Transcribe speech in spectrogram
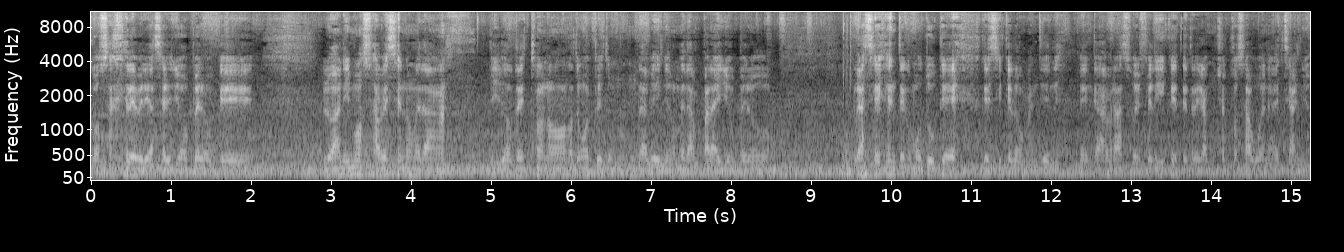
cosas que debería hacer yo pero que los ánimos a veces no me dan y los de esto no, no tengo espíritu navideño, no me dan para ello pero gracias gente como tú que, que sí que lo mantiene venga abrazo y feliz que te traiga muchas cosas buenas este año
